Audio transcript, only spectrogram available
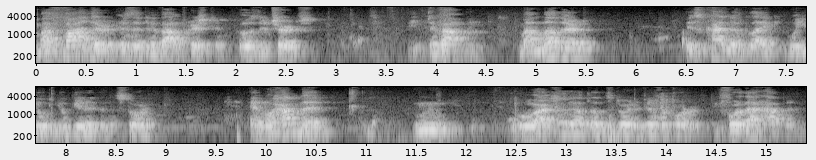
My father is a devout Christian, goes to church devoutly. My mother is kind of like, well, you'll, you'll get it in the story. And Muhammad, mm, well, actually, I'll tell the story in a different order. Before that happened,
